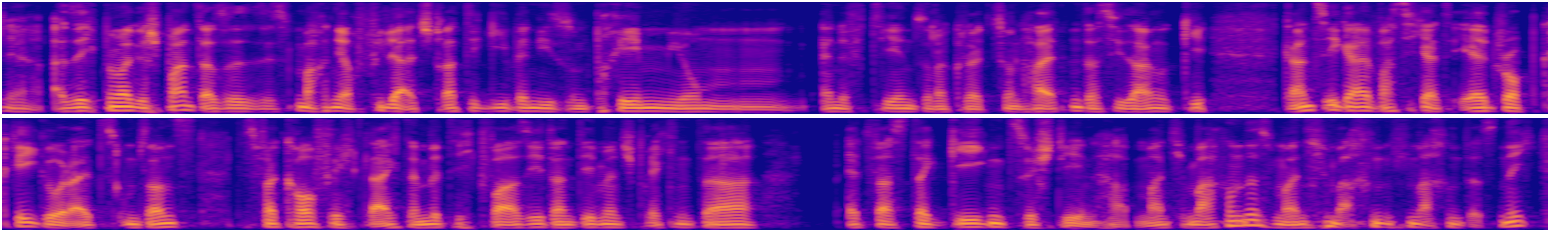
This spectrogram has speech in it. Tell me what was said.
Ja, also ich bin mal gespannt. Also das machen ja auch viele als Strategie, wenn die so ein Premium-NFT in so einer Kollektion halten, dass sie sagen, okay, ganz egal, was ich als Airdrop kriege oder als umsonst, das verkaufe ich gleich, damit ich quasi dann dementsprechend da etwas dagegen zu stehen haben. Manche machen das, manche machen, machen das nicht,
